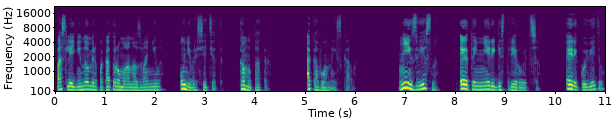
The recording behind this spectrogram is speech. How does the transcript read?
Последний номер, по которому она звонила — университет, коммутатор. А кого она искала? Неизвестно, это не регистрируется. Эрик увидел,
